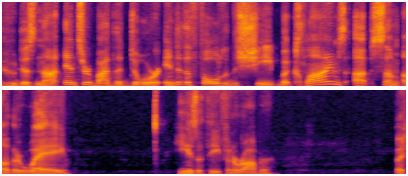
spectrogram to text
who does not enter by the door into the fold of the sheep, but climbs up some other way, he is a thief and a robber. But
